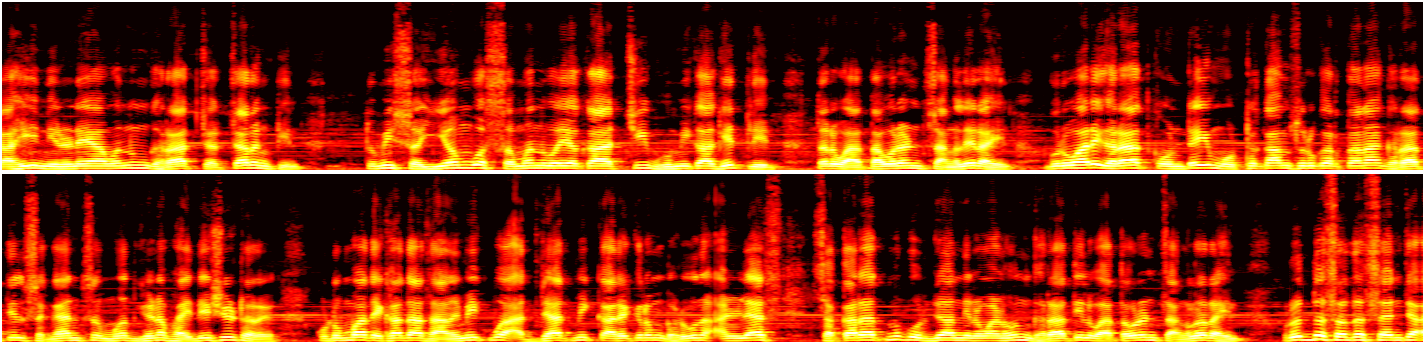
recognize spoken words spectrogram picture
काही निर्णयावरून घरात चर्चा रंगतील. तुम्ही संयम व समन्वयकाची भूमिका घेतलीत तर वातावरण चांगले राहील. गुरुवारी घरात कोणतेही मोठं काम सुरू करताना घरातील सगळ्यांचं मत घेणं फायदेशीर ठरेल. कुटुंबात एखादा धार्मिक व आध्यात्मिक कार्यक्रम घडवून आणल्यास सकारात्मक ऊर्जा निर्माण होऊन घरातील वातावरण चांगलं राहील. वृद्ध सदस्यांच्या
